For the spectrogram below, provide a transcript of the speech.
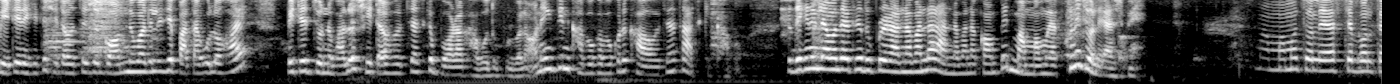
বেটে রেখেছে সেটা হচ্ছে যে গন্ধ বাদলি যে পাতাগুলো হয় পেটের জন্য ভালো সেটা হচ্ছে আজকে বড়া খাব দুপুরবেলা। অনেক দিন খাব খাব করে খাওয়া হচ্ছে না তো আজকে খাব। তো দেখে নিলে আমাদের আজকে দুপুরে রান্না বান্না রান্না বান্না কমপ্লিট মাম্মামো এক্ষুনি চলে আসবে। মাম্মামো চলে আসছে বলতে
